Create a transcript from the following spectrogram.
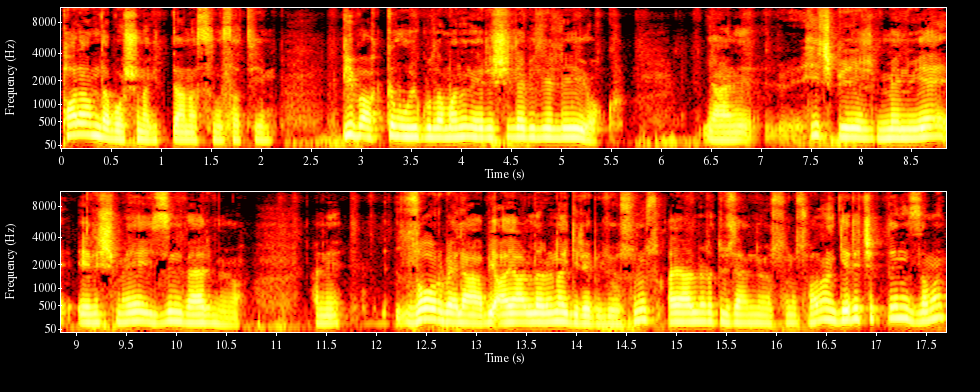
Param da boşuna gitti anasını satayım. Bir baktım uygulamanın erişilebilirliği yok. Yani hiçbir menüye erişmeye izin vermiyor. Hani zor bela bir ayarlarına girebiliyorsunuz. Ayarları düzenliyorsunuz falan. Geri çıktığınız zaman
